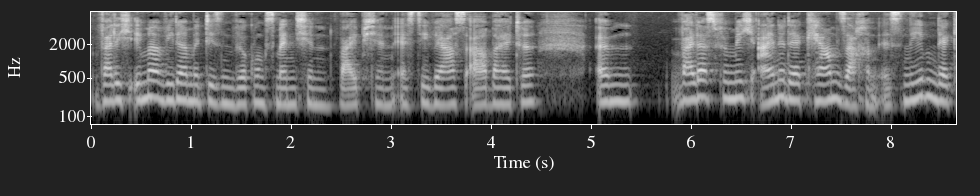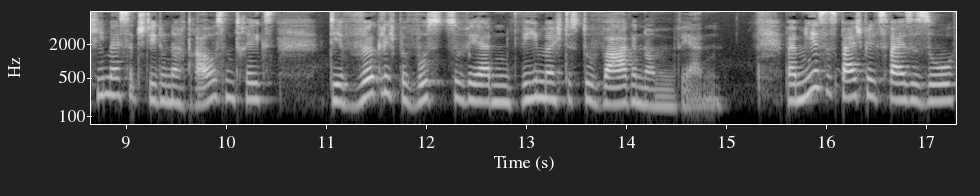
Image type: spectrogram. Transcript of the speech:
weil ich immer wieder mit diesem Wirkungsmännchen, Weibchen, S-Divers arbeite, ähm, weil das für mich eine der Kernsachen ist. Neben der Key Message, die du nach draußen trägst, dir wirklich bewusst zu werden, wie möchtest du wahrgenommen werden. Bei mir ist es beispielsweise so,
